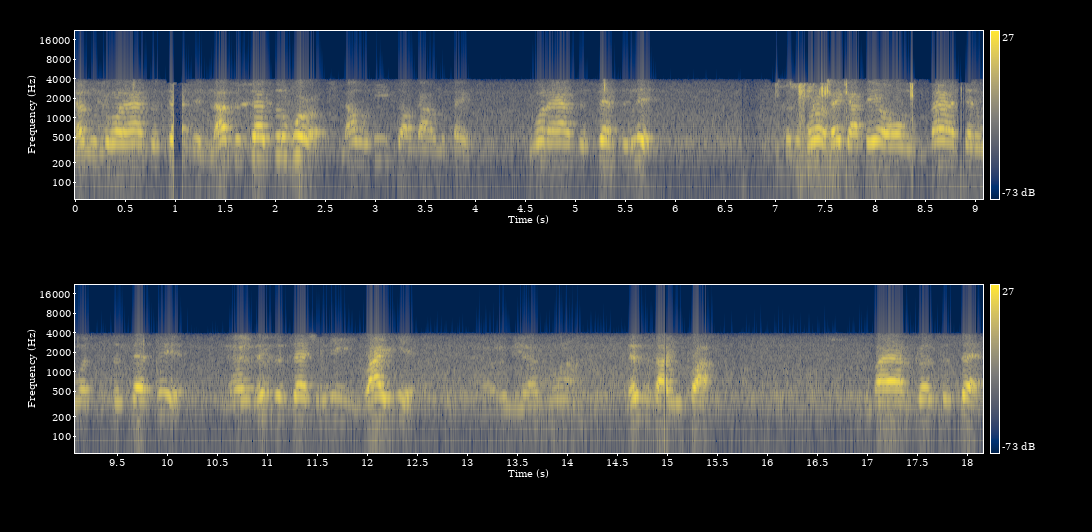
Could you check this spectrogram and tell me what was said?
That's what you want to have success in. Not success to the world. Not what Esau got on the table. You want to have success in this. Because the world, they got their own mindset of what success is. This success you need right here. This is how you prosper. Might have good success.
